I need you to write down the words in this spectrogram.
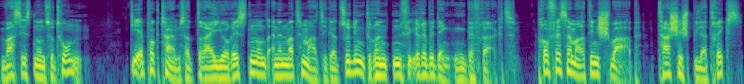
Was ist nun zu tun? Die Epoch Times hat drei Juristen und einen Mathematiker zu den Gründen für ihre Bedenken befragt. Professor Martin Schwab, Taschenspielertricks?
